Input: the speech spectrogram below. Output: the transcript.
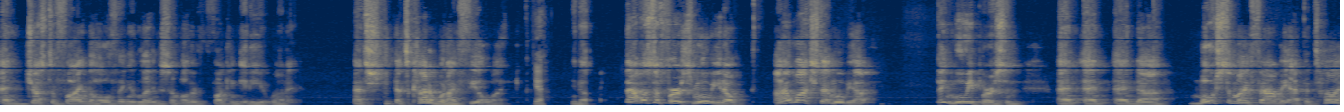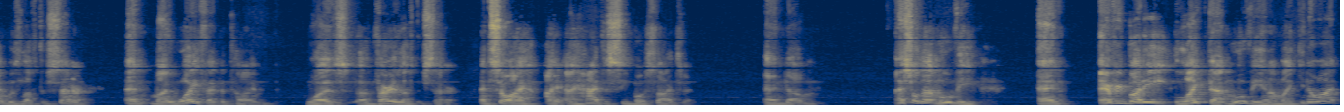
and justifying the whole thing and letting some other fucking idiot run it. That's that's kind of what I feel like. Yeah. You know, that was the first movie. You know, I watched that movie. I'm a big movie person, and and and uh, most of my family at the time was left of center, and my wife at the time was uh, very left of center, and so I, I I had to see both sides of it, and um, I saw that movie, and everybody liked that movie, and I'm like, you know what?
